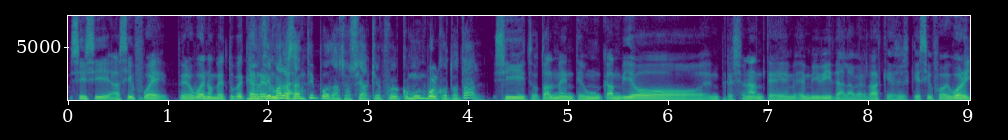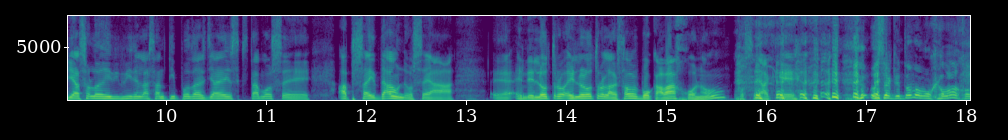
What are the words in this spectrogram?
Sí, sí, así fue. Pero bueno, me tuve que... Y encima las antípodas, o sea, que fue como un vuelco total. Sí, totalmente. Un cambio impresionante en, mi vida, la verdad, que es que sí fue. Bueno, ya solo de vivir en las antípodas ya es, estamos eh, upside down, o sea, eh, en el otro, en el otro lado estamos boca abajo, ¿no? O sea que... o sea que todo boca abajo.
